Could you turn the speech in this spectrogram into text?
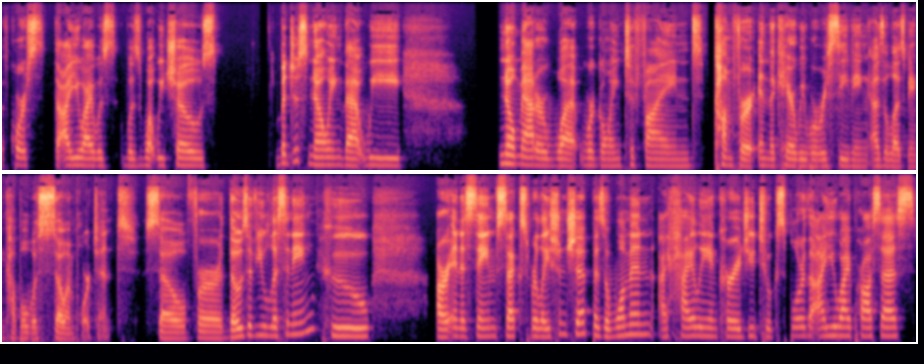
of course the IUI was was what we chose but just knowing that we no matter what we're going to find comfort in the care we were receiving as a lesbian couple was so important. So for those of you listening who are in a same sex relationship as a woman, I highly encourage you to explore the IUI process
